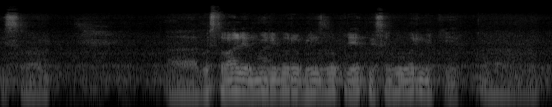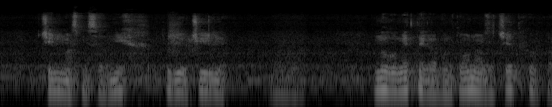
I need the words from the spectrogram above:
ki so uh, gostovali v Mariboru, bili zelo prijetni sogovorniki. Večinoma uh, smo se od njih tudi učili nogometnega bontona v začetku, pa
